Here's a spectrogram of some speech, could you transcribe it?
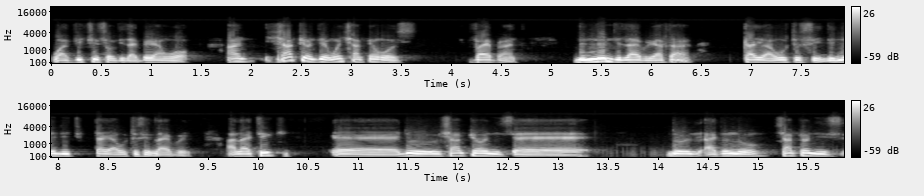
were victims of the Liberian War. And Champion then, when Champion was vibrant, they named the library after Tayo Awotusin. They named it Tayo Awotusin Library. And I think uh, the champion is, uh, though I don't know, champion is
